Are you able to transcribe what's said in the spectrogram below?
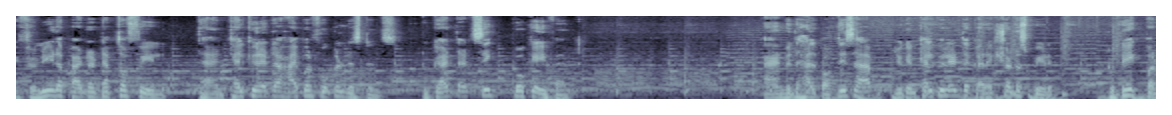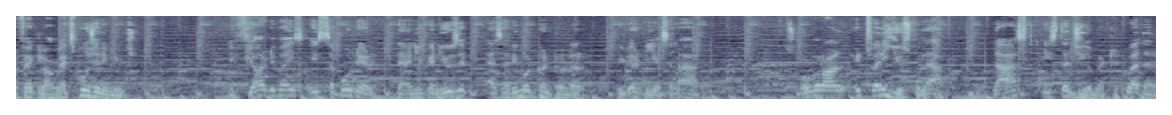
If you need a better depth of field, then calculate a hyperfocal distance to get that sick bokeh effect. And with the help of this app, you can calculate the correct shutter speed to take perfect long exposure image. If your device is supported, then you can use it as a remote controller to your DSLR. So overall, it's very useful app. Last is the geometric weather.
